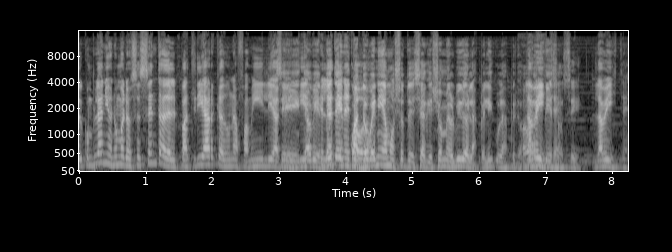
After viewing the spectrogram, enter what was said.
El cumpleaños número 60 del patriarca de una familia sí, que, está tiene, bien. que la Viste, tiene cuando toda. veníamos yo te decía que yo me olvido de las películas, pero La ahora viste. empiezo, sí. La viste.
